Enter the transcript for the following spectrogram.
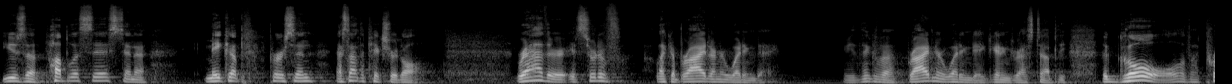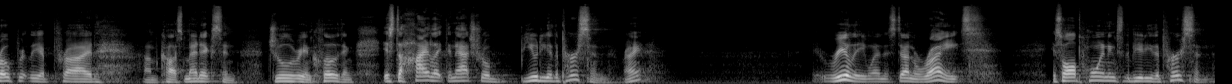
Use a publicist and a makeup person. That's not the picture at all. Rather, it's sort of like a bride on her wedding day. If you think of a bride on her wedding day getting dressed up. The, the goal of appropriately applied um, cosmetics and jewelry and clothing is to highlight the natural beauty of the person, right? Really, when it's done right, it's all pointing to the beauty of the person.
